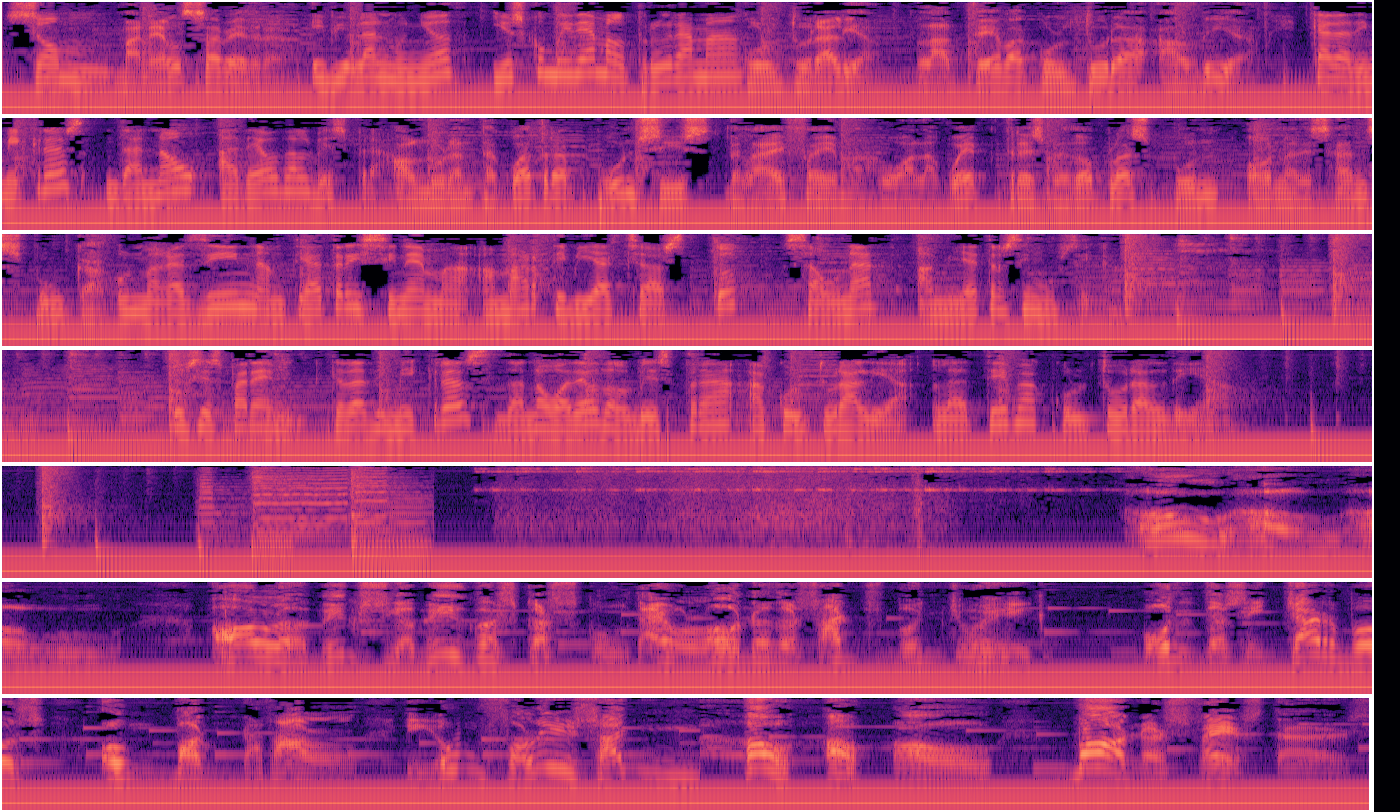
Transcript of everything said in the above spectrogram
Som Manel Saavedra. i Violant Muñoz i us convidem al programa Culturalia, la teva cultura al dia. Cada dimecres de 9 a 10 del vespre. Al 94.6 de la FM o a la web www.onadesans.cat. Un magazín amb teatre i cinema, amb art i viatges, tot saonat amb lletres i música. Us hi esperem cada dimecres de 9 a 10 del vespre a Culturalia, la teva cultura al dia. Ho, ho, ho. Hola, amics i amigues que escolteu l'Ona de Sants Montjuïc. Vull desitjar-vos un bon Nadal i un feliç any. Ho, ho, ho. Bones festes!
